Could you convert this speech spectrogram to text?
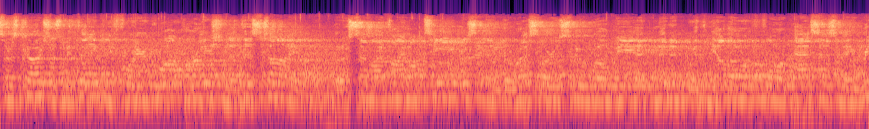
Wrestlers coaches, we thank you for your cooperation at this time. Those semifinal teams and the wrestlers who will be admitted with yellow floor passes may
